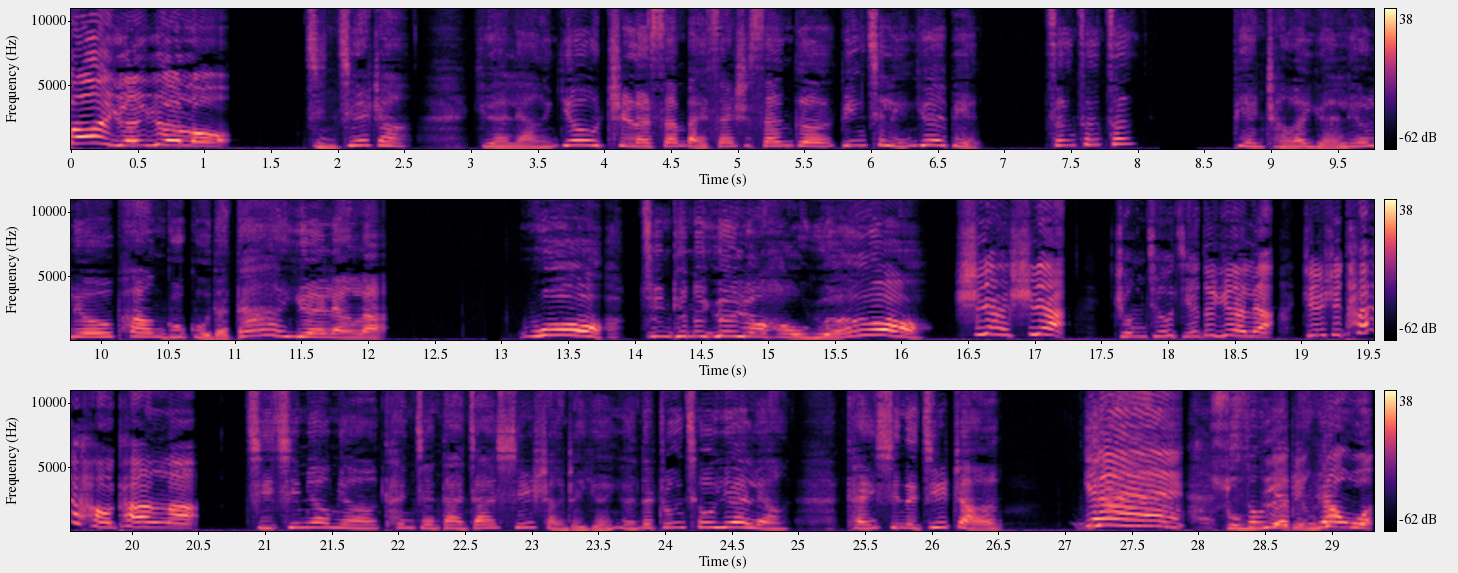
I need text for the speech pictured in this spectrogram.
半圆月了。紧接着，月亮又吃了三百三十三个冰淇淋月饼，噌噌噌，变成了圆溜溜、胖鼓鼓的大月亮了。哇，今天的月亮好圆啊！是啊，是啊，中秋节的月亮真是太好看了。奇奇妙妙看见大家欣赏着圆圆的中秋月亮，开心的击掌，耶！送月饼任务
